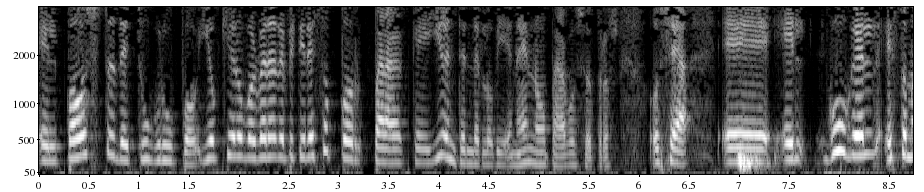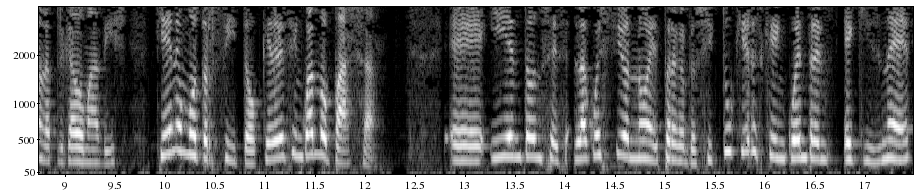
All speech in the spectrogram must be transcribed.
el post de tu grupo. Yo quiero volver a repetir esto por, para que yo entenderlo bien, ¿eh? no para vosotros. O sea, eh, el Google, esto me lo ha explicado Madish, tiene un motorcito que de vez en cuando pasa eh, y entonces, la cuestión no es, por ejemplo, si tú quieres que encuentren XNet,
